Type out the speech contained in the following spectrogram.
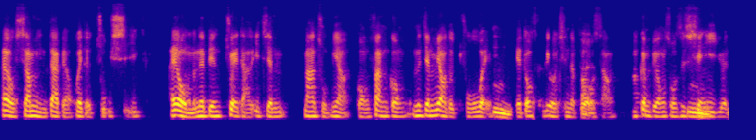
还有乡民代表会的主席，还有我们那边最大的一间。妈祖庙广范宫那间庙的主委，嗯，也都是六亲的包商，那更不用说是县议员、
